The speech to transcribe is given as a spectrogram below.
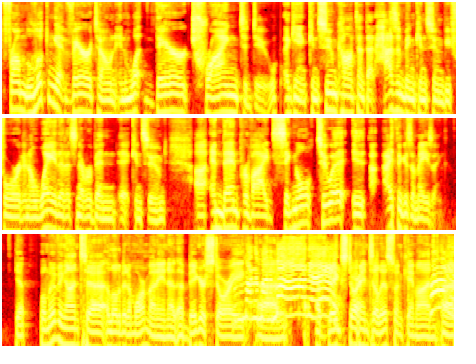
from looking at Veritone and what they're trying to do, again, consume content that hasn't been consumed before in a way that it's never been uh, consumed, uh, and then provide signal to it, it, I think is amazing. Yep. Well, moving on to a little bit of more money and a, a bigger story. Money, money, uh, money. A big story until this one came on. Uh,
